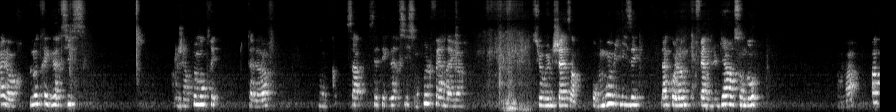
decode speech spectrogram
Alors, l'autre exercice que j'ai un peu montré tout à l'heure, donc ça, cet exercice, on peut le faire d'ailleurs sur une chaise pour mobiliser la colonne, pour faire du bien à son dos. Hop,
